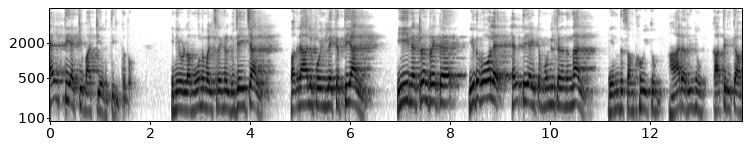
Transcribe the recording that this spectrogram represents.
ഹെൽത്തി ആക്കി മാറ്റിയെടുത്തിരിക്കുന്നു. ഇനിയുള്ള മൂന്ന് മത്സരങ്ങൾ വിജയിച്ചാൽ പതിനാല് പോയിന്റിലേക്ക് എത്തിയാൽ ഈ നെറ്റ് റൺ റേറ്റ് ഇതുപോലെ ഹെൽത്തി ആയിട്ട് മുന്നിൽ തന്നെ നിന്നാൽ എന്ത് സംഭവിക്കും? ആരറിഞ്ഞു? കാത്തിരിക്കാം.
